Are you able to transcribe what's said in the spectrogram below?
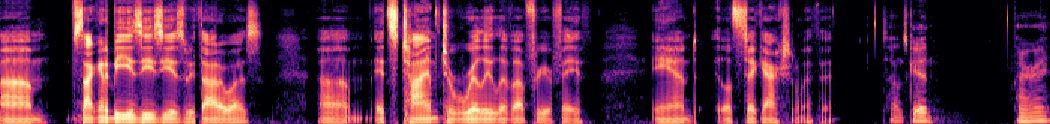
um, it's not going to be as easy as we thought it was. Um, it's time to really live up for your faith, and let's take action with it. Sounds good. All right.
